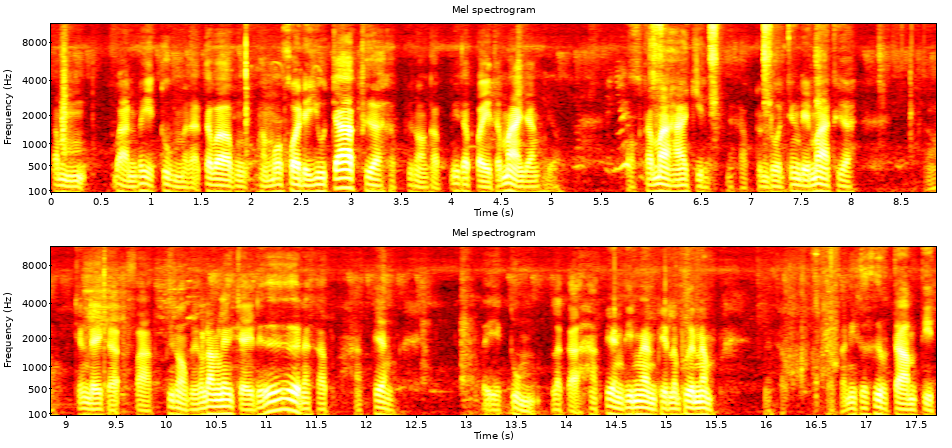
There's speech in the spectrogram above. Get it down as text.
ทำบ้านพระเอกตุ่มนะแต่ว่าผมบ่คอยได้อยู่จากเถื่อครับพี่น้องครับนี่แต่ไปต่มาอย่างเดียวออกต่มาหากินนะครับโดนๆจังได้มาเถื่อเอาจังใดก็ฝากพี่น้องเป็นกำลังแรงใจเด้อนะครับหักแพงไปเอกตุ่มแล้วก็หักแพงทีมงานเพจลำเพลินนำนะครับแล้วก็นี่ก็คือตามติด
